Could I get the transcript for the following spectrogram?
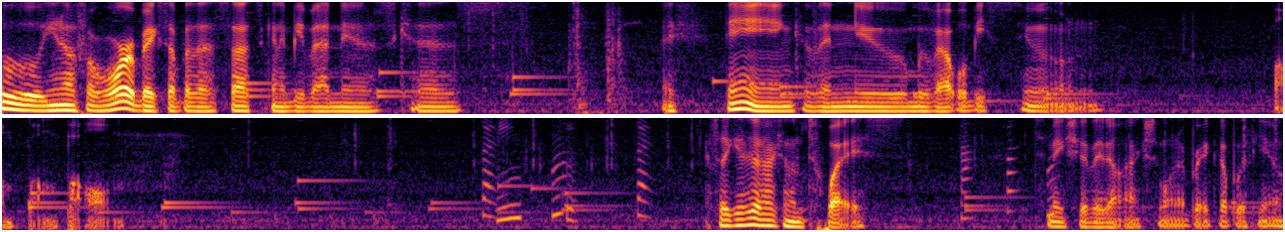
Whew, you know, if Aurora breaks up with us, that's gonna be bad news, because I think the new move out will be soon. Bum bum bum. I feel like I have to talk to them twice to make sure they don't actually want to break up with you.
